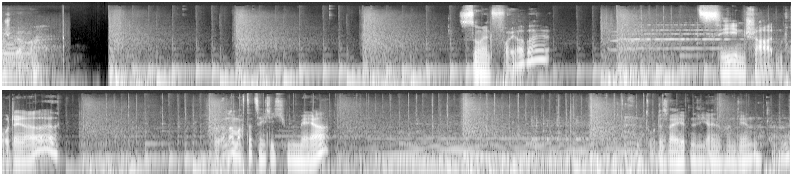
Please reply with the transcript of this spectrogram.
Beschwörer. So, ein Feuerball. 10 Schaden pro Däner. Der andere macht tatsächlich mehr. Das war hilft natürlich eine von denen, klar.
